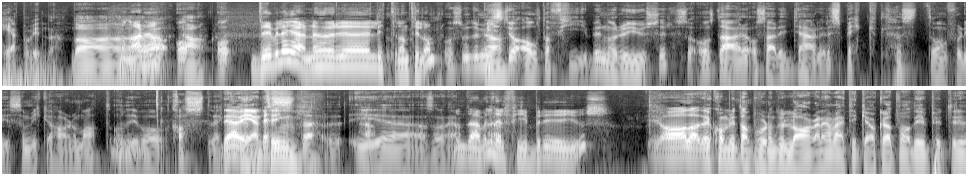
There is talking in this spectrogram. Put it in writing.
helt på viddene. Da Man er det, ja. og, Ja. og, Det vil jeg gjerne høre litt til om. Også, du mister jo alt av fiber når du juser, så, og, det er, og så er det jævlig respektløst overfor de som ikke har noe mat, å drive og kaste vekk Det er jo en ting. beste i ja. Altså, ja. Men det er vel en del fiber i juice? Ja da, det kommer litt an på hvordan du lager den. Jeg veit ikke akkurat hva de putter i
